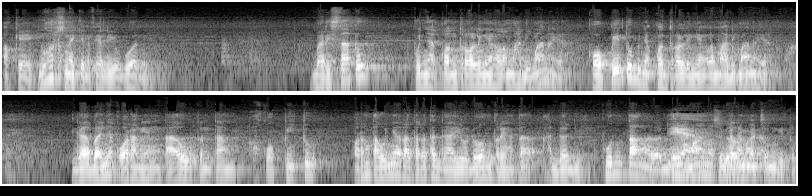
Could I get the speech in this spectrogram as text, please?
Oke, gue harus naikin value gue nih. Barista tuh punya controlling yang lemah di mana ya? Kopi tuh punya controlling yang lemah di mana ya? Oke. Nggak banyak orang yang tahu tentang oh, kopi tuh orang taunya rata-rata gayo doang ternyata ada di puntang, ada di Iya, mana segala macem gitu.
